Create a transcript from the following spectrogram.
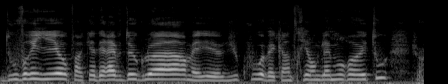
d'ouvriers, enfin qui a des rêves de gloire, mais euh, du coup avec un triangle amoureux et tout. Genre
